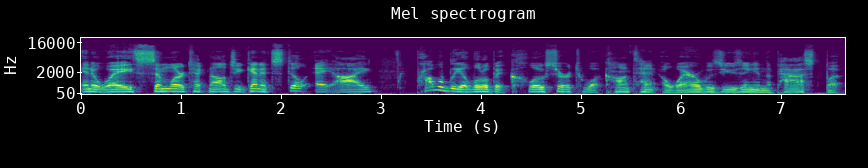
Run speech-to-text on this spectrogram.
in a way similar technology. Again, it's still AI, probably a little bit closer to what Content Aware was using in the past, but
